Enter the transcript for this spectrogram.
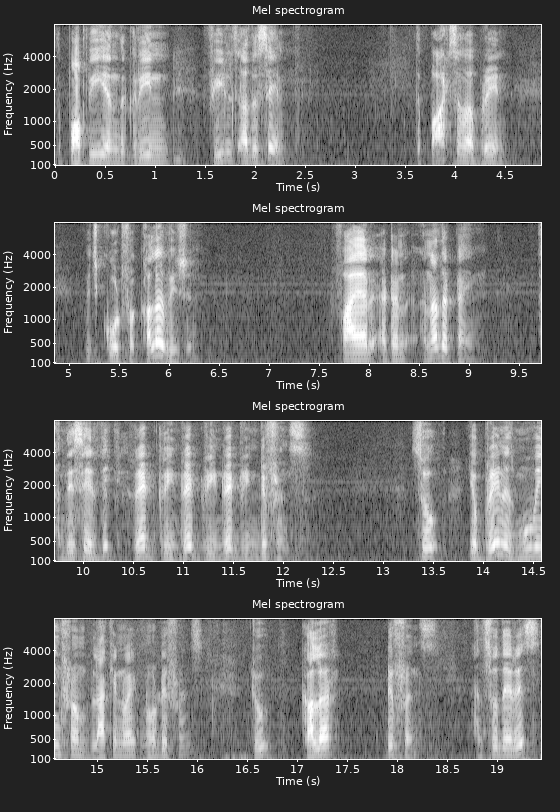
The poppy and the green fields are the same. The parts of our brain which code for color vision fire at an, another time and they say red green red green red green difference. So, your brain is moving from black and white no difference to color difference and so there is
